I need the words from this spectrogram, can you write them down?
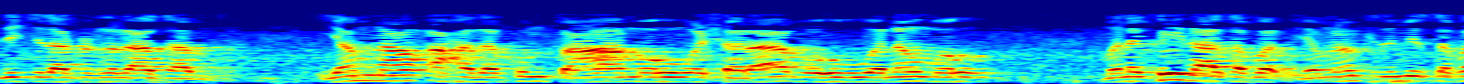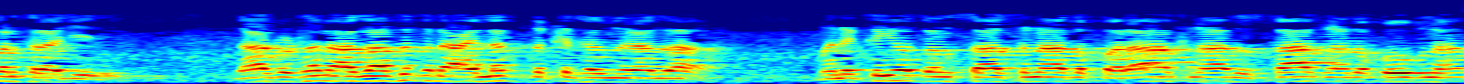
دیچ دا ٹوٹل عذاب یمنع احدکم طعامه و شرابه و نومه. من کئی دا سفر یمنع کسی میں سفر تراجی دی دا ٹوٹل عذاب تک دا علت دا قتل من عذاب من کئی و تنساسنا دا فراقنا دا سقاقنا دا خوبنا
